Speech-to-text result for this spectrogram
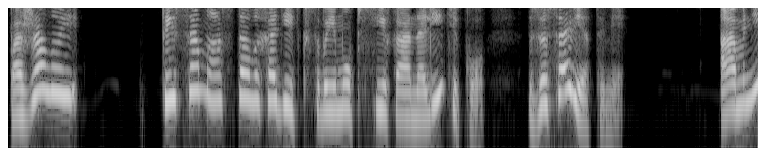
Пожалуй, ты сама стала ходить к своему психоаналитику за советами. А мне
